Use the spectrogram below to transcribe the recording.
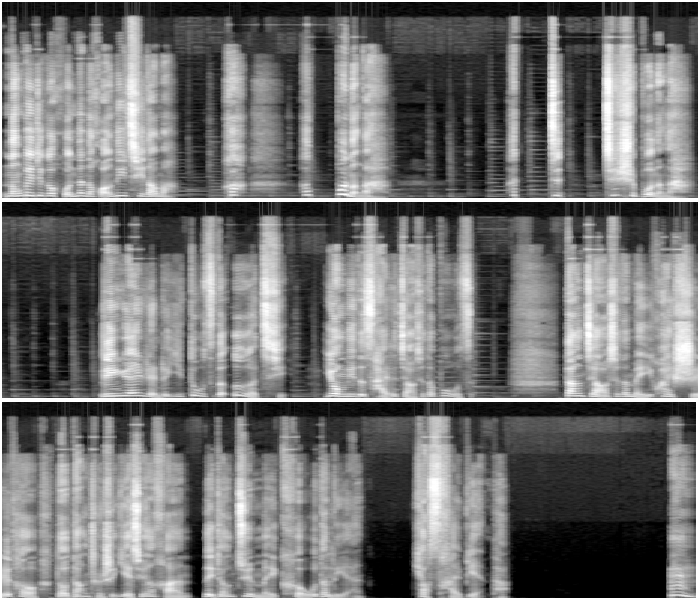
能被这个混蛋的皇帝气到吗？呵，呵，不能啊！真是不能啊！林渊忍着一肚子的恶气，用力的踩着脚下的步子，当脚下的每一块石头都当成是叶轩寒那张俊美可恶的脸，要踩扁他。嗯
